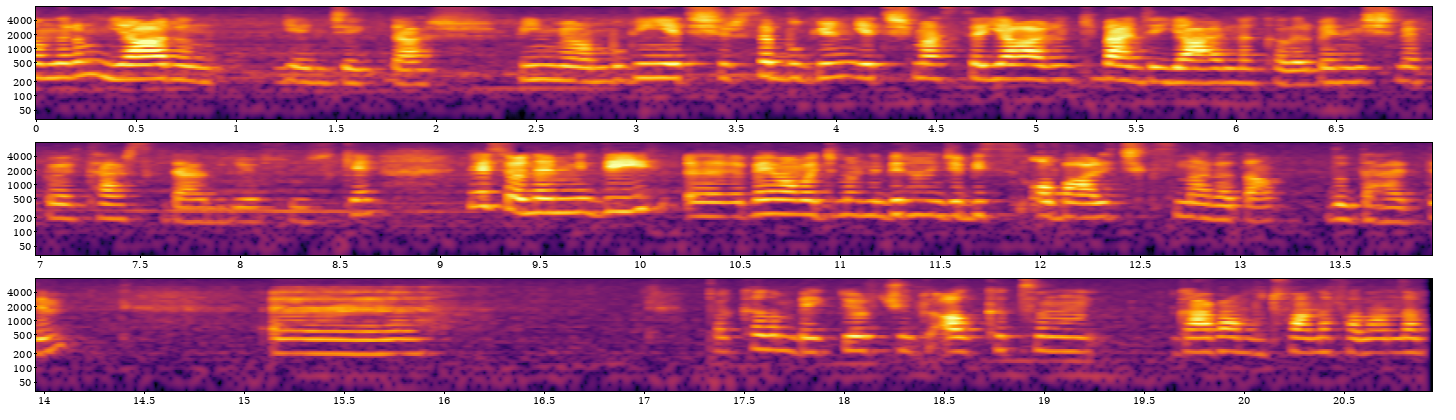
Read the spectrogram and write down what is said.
Sanırım yarın gelecekler. Bilmiyorum. Bugün yetişirse bugün, yetişmezse yarın ki bence yarına kalır. Benim işim hep böyle ters gider biliyorsunuz ki. Neyse önemli değil. Ee, benim amacım hani bir önce bitsin o bari çıksın aradan da derdim. Ee, bakalım bekliyoruz çünkü alt katın galiba mutfağında falan da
